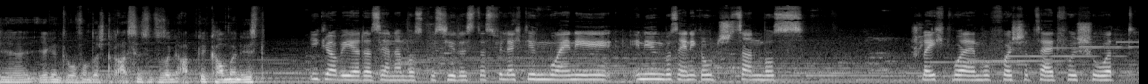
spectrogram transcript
irgendwo von der Straße sozusagen abgekommen ist. Ich glaube eher, dass ihnen was passiert ist, dass vielleicht irgendwo eine, in irgendwas reingerutscht sind, was schlecht war, einfach falscher Zeit, falscher Ort.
